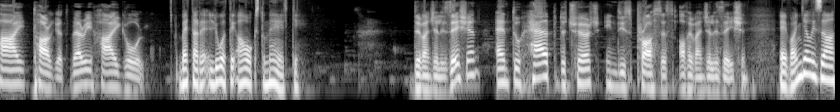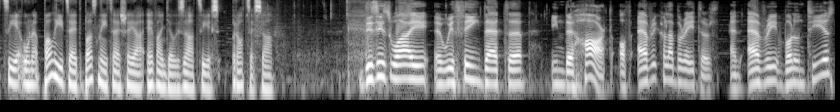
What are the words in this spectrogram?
high target, very high goal. Bet ar ļoti augstu mērķi. The evangelization and to help the church in this process of evangelization. Evangelizācija un palīdzēt baznīcai šajā evangelizācijas procesā. This is why uh, we think that uh, in the heart of every collaborators and every volunteers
